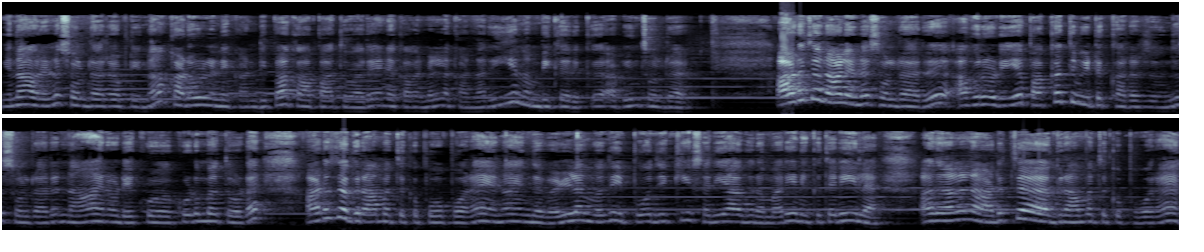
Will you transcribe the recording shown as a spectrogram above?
ஏன்னா அவர் என்ன சொல்கிறாரு அப்படின்னா கடவுள் என்னை கண்டிப்பாக காப்பாற்றுவார் எனக்கு அவர் மேலே எனக்கு நிறைய நம்பிக்கை இருக்குது அப்படின்னு சொல்கிறாரு அடுத்த நாள் என்ன சொல்கிறாரு அவருடைய பக்கத்து வீட்டுக்காரர் வந்து சொல்கிறாரு நான் என்னுடைய கு- குடும்பத்தோட அடுத்த கிராமத்துக்கு போக போறேன். ஏன்னா இந்த வெள்ளம் வந்து இப்போதைக்கு சரியாகிற மாதிரி எனக்கு தெரியல. அதனால நான் அடுத்த கிராமத்துக்கு போகிறேன்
